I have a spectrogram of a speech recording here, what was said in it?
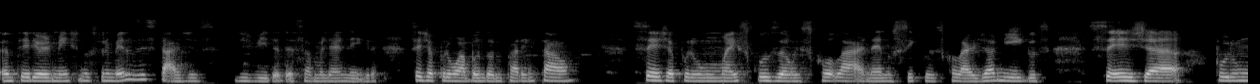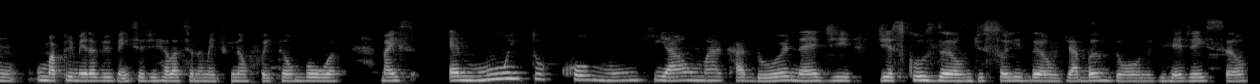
anteriormente nos primeiros estágios de vida dessa mulher negra, seja por um abandono parental, seja por uma exclusão escolar, né, no ciclo escolar de amigos, seja por um, uma primeira vivência de relacionamentos que não foi tão boa, mas é muito comum que há um marcador né, de, de exclusão, de solidão, de abandono, de rejeição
